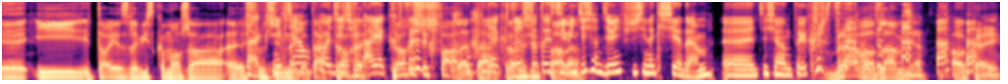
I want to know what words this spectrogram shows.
y, I to jest zlewisko Morza e, Tak, nie Śródziemnego. chciałam tak, wchodzić, trochę, a jak trochę chcesz, się chwalę, tak. jak chcesz, to to jest chwalę. 99,7 e, dziesiątych. Brawo dla mnie. Okej.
